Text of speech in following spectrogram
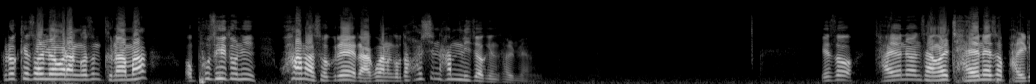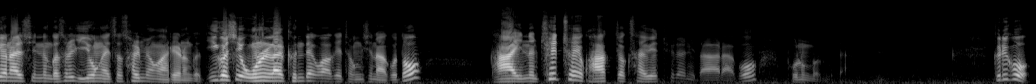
그렇게 설명을 한 것은 그나마 어, 포세이돈이 화나서 그래 라고 하는 것보다 훨씬 합리적인 설명이죠. 그래서 자연 현상을 자연에서 발견할 수 있는 것을 이용해서 설명하려는 것. 이것이 오늘날 근대 과학의 정신하고도 다 있는 최초의 과학적 사유의 출현이다라고 보는 겁니다. 그리고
